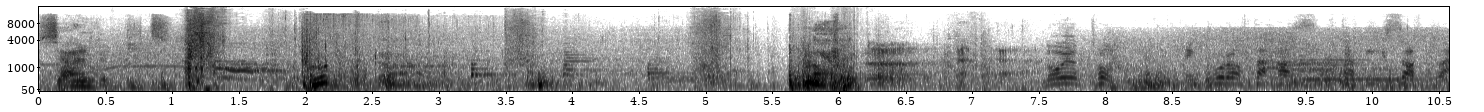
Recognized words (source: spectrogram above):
サンドピッツ Noin ton, en kurosta hassusta hiksotla.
